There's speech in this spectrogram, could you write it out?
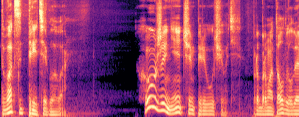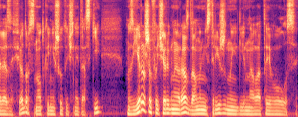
23 глава. «Хуже нечем переучивать», — пробормотал долговязый Федор с ноткой нешуточной тоски, взъерошив очередной раз давно не стриженные длинноватые волосы,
